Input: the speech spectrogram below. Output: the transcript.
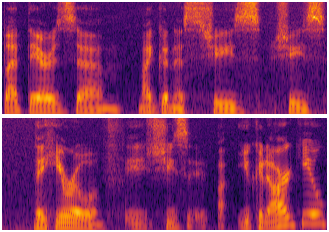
but there's um, my goodness, she's she's the hero of she's you could argue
